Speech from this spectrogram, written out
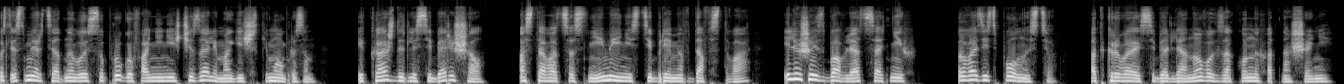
После смерти одного из супругов они не исчезали магическим образом, и каждый для себя решал, оставаться с ними и нести бремя вдовства, или же избавляться от них, выводить полностью, открывая себя для новых законных отношений.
